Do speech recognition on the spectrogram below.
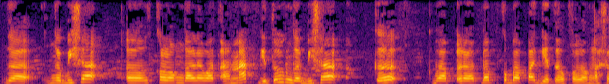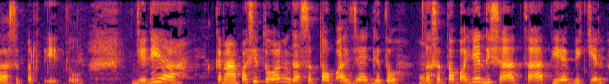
nggak nggak bisa uh, kalau nggak lewat anak gitu nggak bisa ke lewat bab ke bapak gitu kalau nggak salah seperti itu. Jadi ya kenapa sih Tuhan nggak stop aja gitu? Nggak stop aja di saat-saat dia bikin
